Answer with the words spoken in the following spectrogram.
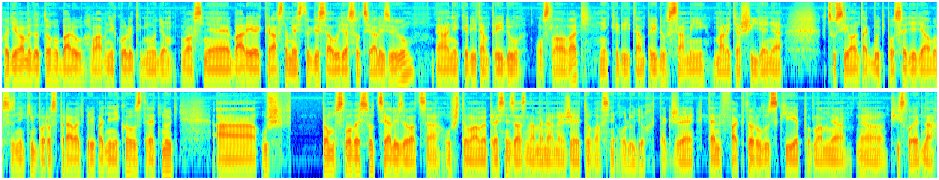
chodívame do toho baru hlavne kvôli tým ľuďom. Vlastne bar je krásne miesto, kde sa ľudia socializujú, a niekedy tam prídu oslavovať, niekedy tam prídu sami, mali ťažší deň a chcú si len tak buď posedieť alebo sa s niekým porozprávať, prípadne niekoho stretnúť a už v tom slove socializovať sa, už to máme presne zaznamenané, že je to vlastne o ľuďoch. Takže ten faktor ľudský je podľa mňa číslo jedna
